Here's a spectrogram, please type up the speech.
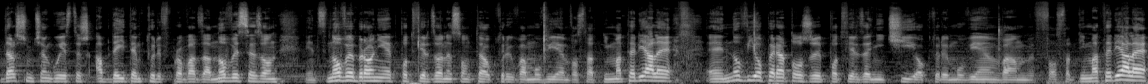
w dalszym ciągu jest też update'em, który wprowadza nowy sezon, więc nowe bronie, potwierdzone są te, o których Wam mówiłem w ostatnim materiale, e, nowi operatorzy, potwierdzeni ci, o których mówiłem Wam w ostatnim materiale,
